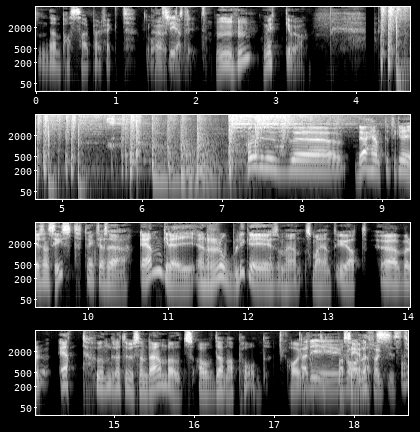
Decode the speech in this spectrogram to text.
den passar perfekt. Då. Trevligt. Mhm, mycket bra. Hörru du, eh, det har hänt lite grejer sen sist, tänkte jag säga. En grej, en rolig grej som, hänt, som har hänt är att över 100 000 downloads av denna podd har ju Ja, det är passerats. galet faktiskt.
